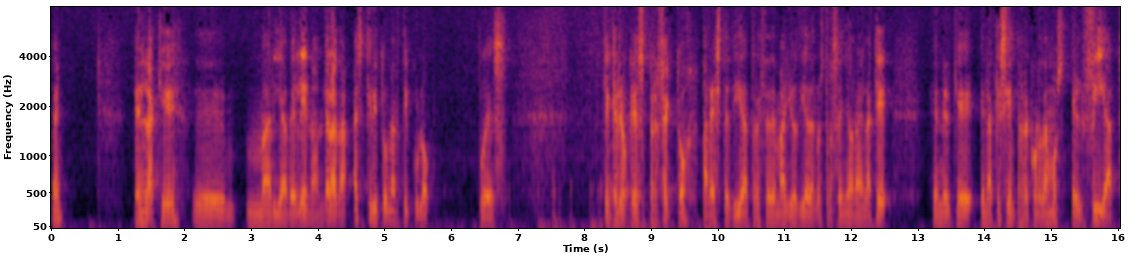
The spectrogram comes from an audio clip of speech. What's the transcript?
¿eh? en la que eh, María Belén Andrada ha escrito un artículo, pues, que creo que es perfecto para este día 13 de mayo, día de Nuestra Señora, en la que en el que en la que siempre recordamos el fiat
